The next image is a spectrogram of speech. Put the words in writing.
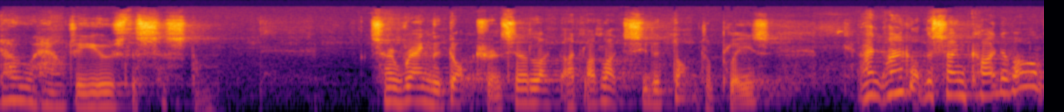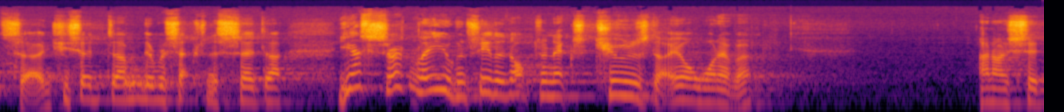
know how to use the system. So I rang the doctor and said, I'd like, I'd, I'd like to see the doctor, please. And I got the same kind of answer. And she said, um, the receptionist said, uh, Yes, certainly, you can see the doctor next Tuesday or whatever. And I said,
